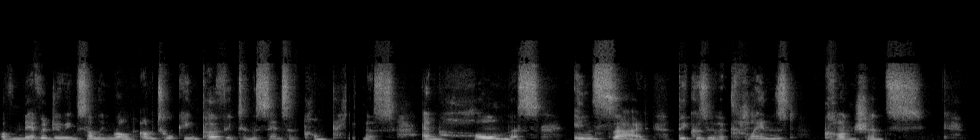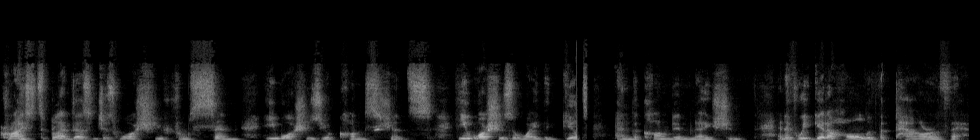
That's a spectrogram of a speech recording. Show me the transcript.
of never doing something wrong. I'm talking perfect in the sense of completeness and wholeness inside because of a cleansed conscience. Christ's blood doesn't just wash you from sin, He washes your conscience. He washes away the guilt and the condemnation. And if we get a hold of the power of that,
